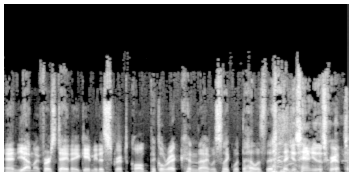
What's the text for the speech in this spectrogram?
And yeah, my first day they gave me this script called Pickle Rick, and I was like, "What the hell is this?" They just hand you the script.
